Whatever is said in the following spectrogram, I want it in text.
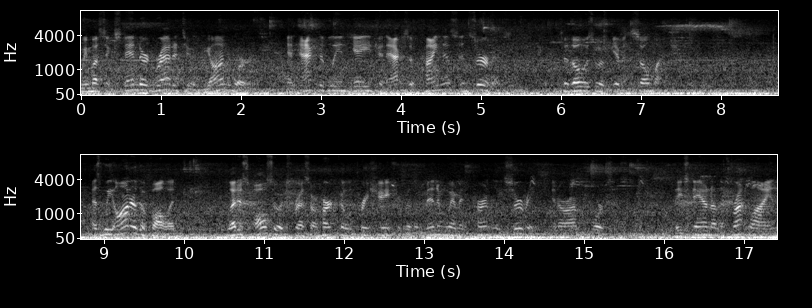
We must extend our gratitude beyond words and actively engage in acts of kindness and service to those who have given so much. As we honor the fallen, let us also express our heartfelt appreciation for the men and women currently serving in our armed forces. They stand on the front lines,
